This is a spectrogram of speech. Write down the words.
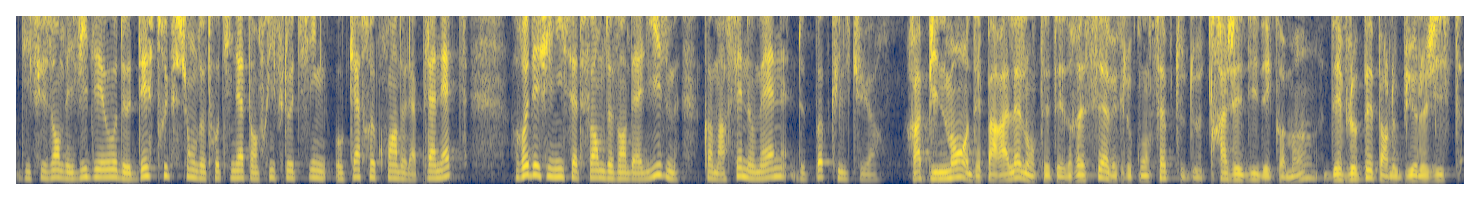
diffusant des vidéos de destruction de trottinettes en free floating aux quatre coins de la planète, redéfinit cette forme de vandalisme comme un phénomène de pop culture. Rapidement, des parallèles ont été dressés avec le concept de tragédie des communs, développé par le biologiste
